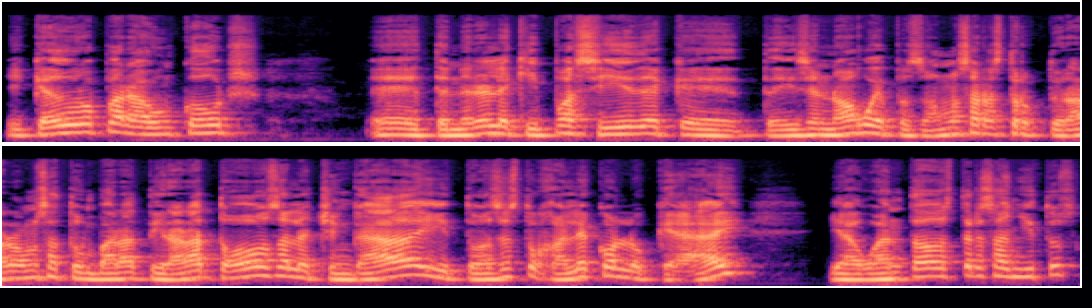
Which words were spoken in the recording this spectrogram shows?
Y qué duro para un coach eh, tener el equipo así de que te dicen, no, güey, pues vamos a reestructurar, vamos a tumbar, a tirar a todos a la chingada y tú haces tu jale con lo que hay y aguanta dos, tres añitos,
